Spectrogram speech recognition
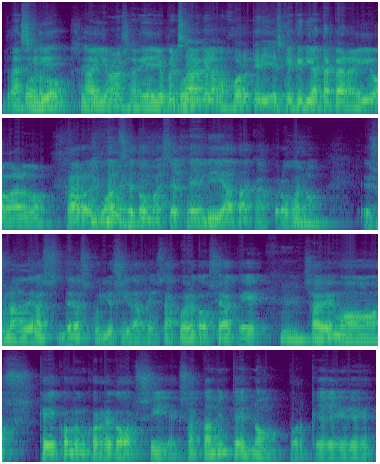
¿De ¿Ah, acuerdo? Sí? Ah, yo no lo sabía. Yo pensaba pues que a lo mejor es que quería atacar ahí o algo. Claro, igual se toma ese gel y ataca, pero bueno es una de las, de las curiosidades, ¿de acuerdo? O sea que, hmm. ¿sabemos qué come un corredor? Sí, exactamente no, porque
